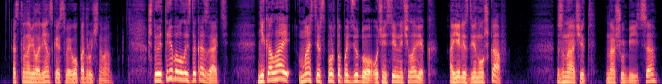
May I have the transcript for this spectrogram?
— остановила Ленская своего подручного. Что и требовалось доказать. Николай — мастер спорта по дзюдо, очень сильный человек, а еле сдвинул шкаф. Значит, наш убийца —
